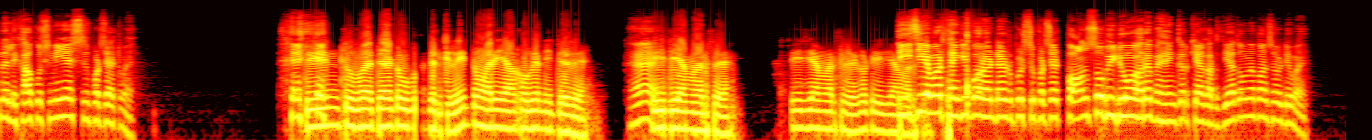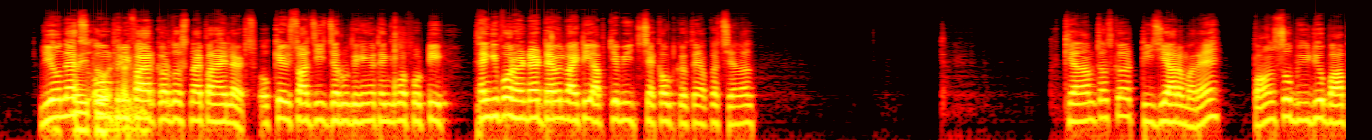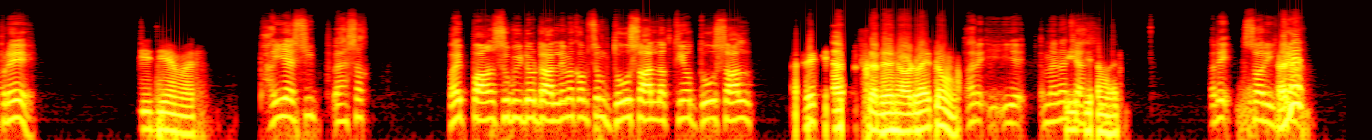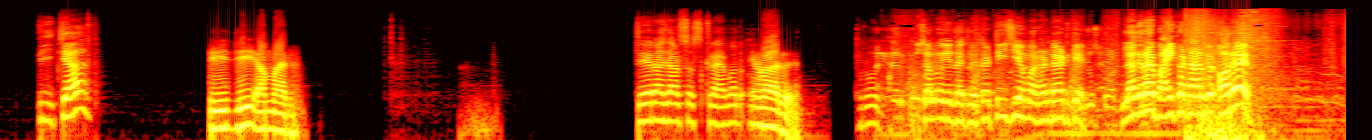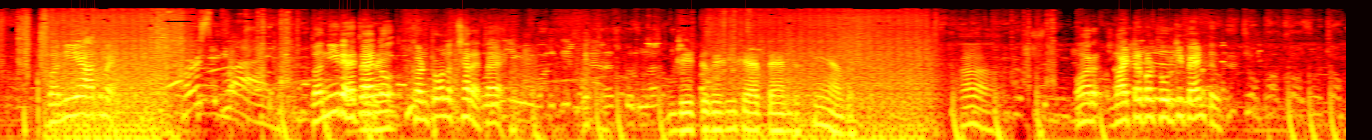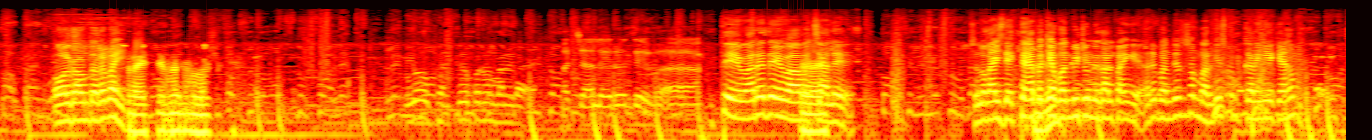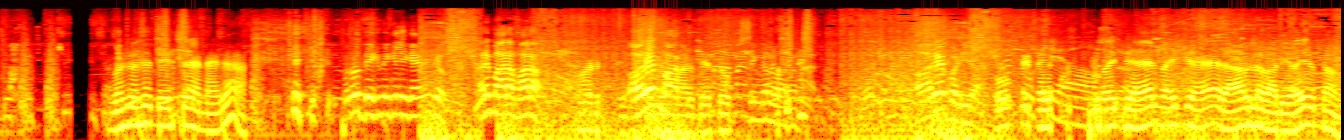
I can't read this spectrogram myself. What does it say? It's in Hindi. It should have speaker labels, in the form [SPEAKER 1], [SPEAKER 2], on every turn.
[SPEAKER 1] आपने लिखा कुछ नहीं है सुपर चैट में?
[SPEAKER 2] तीन सुपर चैट ऊपर चली गई तुम्हारी आँखों के नीचे से। टीजीएमआर से। टीजीएमआर से देखो TGMR
[SPEAKER 1] TGMR thank you for 100 rupees super chat 500 video में अरे भयंकर क्या कर दिया तुमने 500 वीडियो में? लियोनेक्स ओम फ्री फायर कर दो स्नाइपर हाइलाइट्स ओके विश्वास जी ज़रूर देखेंगे। Thank you for 40 thank you for 100 Devil YT आपके भी चेकआउट करते हैं आपका चैनल क्या नाम था उसका? टीजीआर हमारे हैं। 500 वीडियो बाप रे।
[SPEAKER 2] टीजीएमआर
[SPEAKER 1] भाई ऐसी ऐसा भाई 500 वीडियो डालने में कम से कम दो साल लगती है दो साल
[SPEAKER 2] अरे क्या कर रहे हो भाई तुम?
[SPEAKER 1] अरे ये मैंने क्या अरे सॉरी क्या? टी क्या?
[SPEAKER 2] टीजी अमर
[SPEAKER 1] तेरह हज़ार सब्सक्राइबर चलो ये देख लेते हैं टीजी अमर हंड्रेड के लग रहा है भाई का टारगेट अरे! बनी है हाथ में। बनी रहता है तो कंट्रोल अच्छा रहता है।
[SPEAKER 2] बीटू की शायद पहन रखी है यहाँ पे
[SPEAKER 1] हाँ। और व्हाइट ट्रिपल फोर की पैंट। ऑलराउंडर है भाई।
[SPEAKER 3] बच्चा ले रो देवा
[SPEAKER 1] देवा रे देवा बच्चा ले चलो। गाइस देखते हैं अब क्या वन बी टू निकाल पाएँगे। अरे बंदे तो सब मर गए इसमें करेंगे क्या हम?
[SPEAKER 2] बस वैसे देखते रहना है क्या?
[SPEAKER 1] ब्रो देखने के लिए गए क्यों? अरे मारा मारा। अरे मार, दे तो। सिंगल मारा अरे बढ़िया।
[SPEAKER 2] ओके भाई जहर भाई जहर। आग लगा दिया एकदम।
